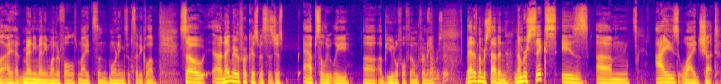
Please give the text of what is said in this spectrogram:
I had many many wonderful nights and mornings at City Club. So uh, Nightmare Before Christmas is just absolutely uh, a beautiful film for me. Number six. That is number seven. Number six is um, Eyes Wide Shut,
